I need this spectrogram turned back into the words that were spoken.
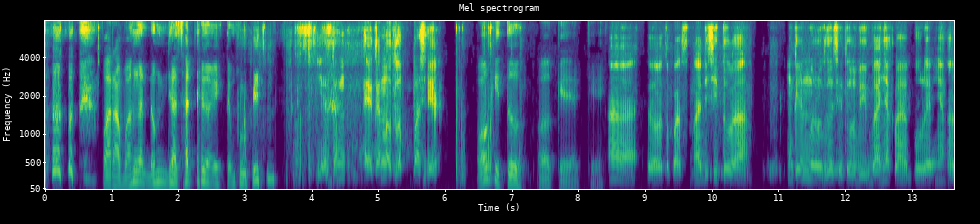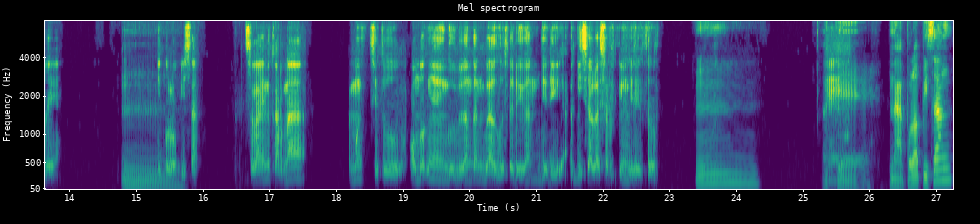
Parah banget dong jasadnya gak ditemuin. ya kan, ya kan laut lepas ya. Oh gitu. Oke oke. Ah, itu laut lepas. Nah di situlah mungkin menurut gue situ lebih banyak lah bulenya kali ya Hmm. di Pulau Pisang. Selain karena emang situ ombaknya yang gue bilang kan bagus tadi kan, jadi bisa lah surfing di situ. Hmm. Oke. Nah, Pulau Pisang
